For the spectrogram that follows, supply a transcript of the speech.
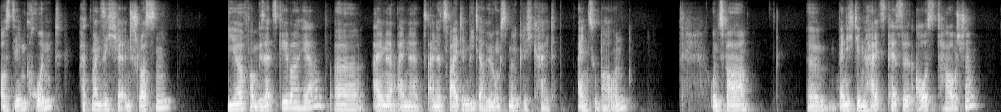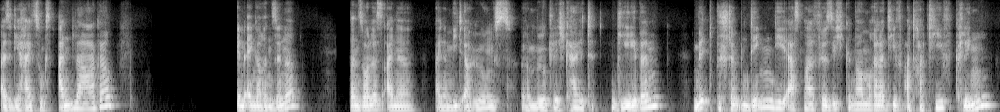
aus dem Grund hat man sich hier entschlossen, hier vom Gesetzgeber her äh, eine, eine, eine zweite Mieterhöhungsmöglichkeit einzubauen. Und zwar, äh, wenn ich den Heizkessel austausche, also die Heizungsanlage im engeren Sinne, dann soll es eine, eine Mieterhöhungsmöglichkeit geben mit bestimmten Dingen, die erstmal für sich genommen relativ attraktiv klingen.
